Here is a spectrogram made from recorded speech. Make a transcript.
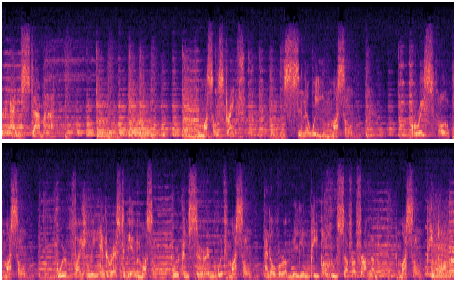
and stamina, muscle strength, sinewy muscle, graceful muscle. We're vitally interested in muscle. We're concerned with muscle and over a million people who suffer from them. Muscle people.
